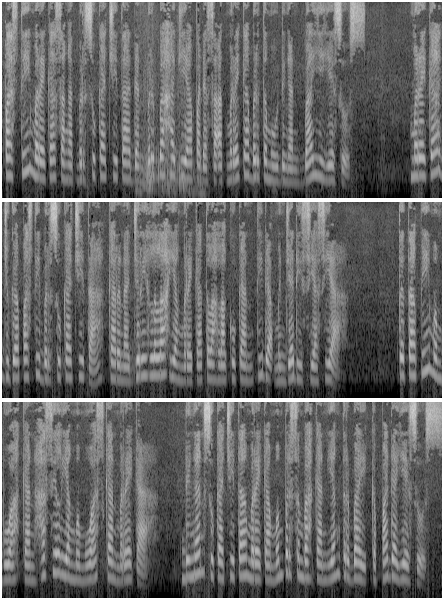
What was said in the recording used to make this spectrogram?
Pasti mereka sangat bersuka cita dan berbahagia pada saat mereka bertemu dengan bayi Yesus. Mereka juga pasti bersuka cita karena jerih lelah yang mereka telah lakukan tidak menjadi sia-sia, tetapi membuahkan hasil yang memuaskan mereka. Dengan sukacita mereka mempersembahkan yang terbaik kepada Yesus.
